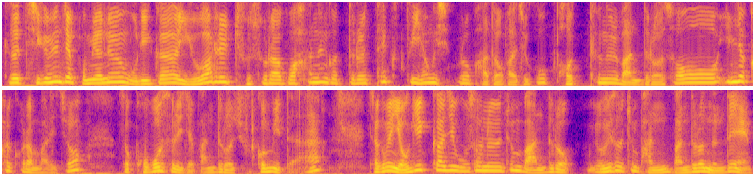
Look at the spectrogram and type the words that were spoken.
그래서 지금 현재 보면은 우리가 URL 주소라고 하는 것들을 텍스트 형식으로 받아가지고 버튼을 만들어서 입력할 거란 말이죠. 그래서 그것을 이제 만들어 줄 겁니다. 자, 그러면 여기까지 우선은 좀 만들어, 여기서 좀 반, 만들었는데,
